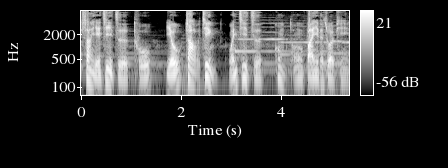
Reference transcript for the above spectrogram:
上野纪子图，由赵静、文纪子共同翻译的作品。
